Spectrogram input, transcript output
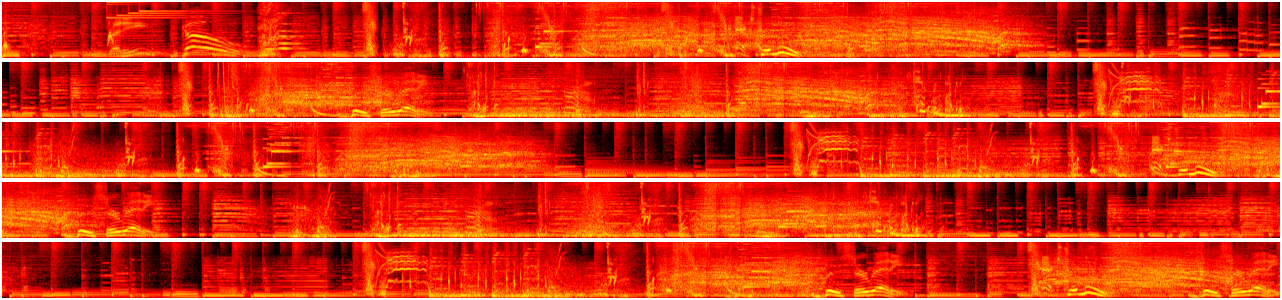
Ready, go! Extra move! Booster ready. Extra move! Booster ready. Booster ready. Extra move. Booster ready.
